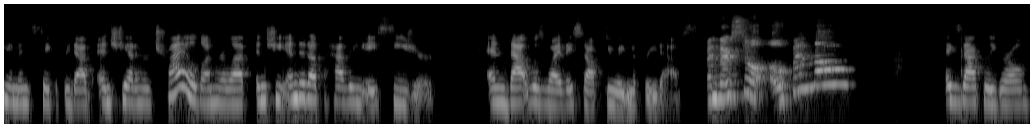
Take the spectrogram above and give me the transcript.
came in to take a free dab, and she had her child on her lap, and she ended up having a seizure, and that was why they stopped doing the free dabs. And they're still open though? Exactly, girl.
